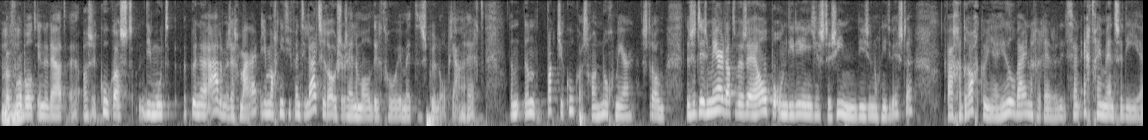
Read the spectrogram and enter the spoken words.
Bijvoorbeeld inderdaad, eh, als een koelkast die moet kunnen ademen, zeg maar. Je mag niet die ventilatieroosters helemaal dichtgooien met spullen op je aanrecht. Dan, dan pakt je koelkast gewoon nog meer stroom. Dus het is meer dat we ze helpen om die dingetjes te zien die ze nog niet wisten. Qua gedrag kun je heel weinig redden. Dit zijn echt geen mensen die, eh,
